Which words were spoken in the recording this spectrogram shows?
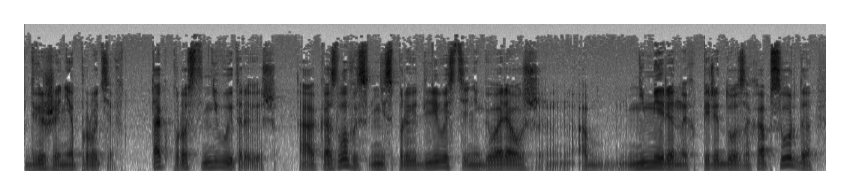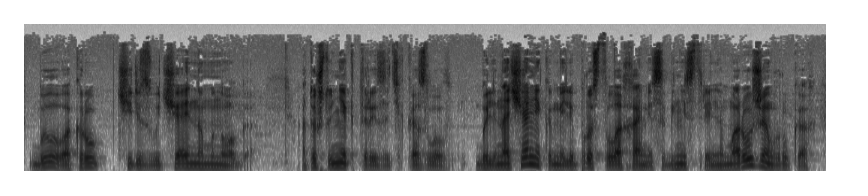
движения против. Так просто не вытравишь. А козлов из несправедливости, не говоря уже об немеренных передозах абсурда, было вокруг чрезвычайно много. А то, что некоторые из этих козлов были начальниками или просто лохами с огнестрельным оружием в руках –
